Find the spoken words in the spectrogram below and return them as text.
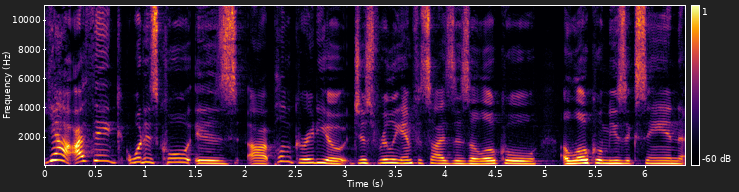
Yeah, I think what is cool is uh, public radio just really emphasizes a local a local music scene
